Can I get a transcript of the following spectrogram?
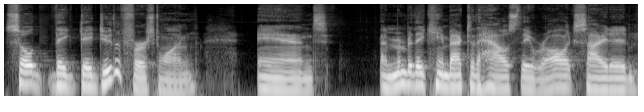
So they they do the first one, and I remember they came back to the house. They were all excited,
